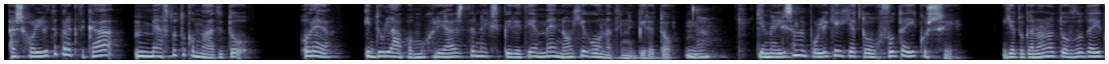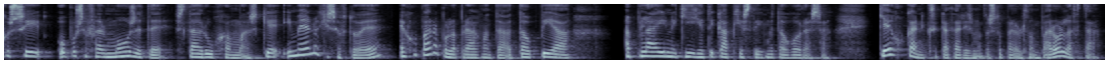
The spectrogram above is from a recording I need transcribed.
ασχολείται πρακτικά με αυτό το κομμάτι. Το ωραία, η ντουλάπα μου χρειάζεται να εξυπηρετεί εμένα, όχι εγώ να την υπηρετώ. Ναι. Και μιλήσαμε πολύ και για το 80-20. Για τον κανόνα του 80-20 όπως εφαρμόζεται στα ρούχα μας. Και είμαι ένοχη σε αυτό, ε. Έχω πάρα πολλά πράγματα τα οποία απλά είναι εκεί γιατί κάποια στιγμή τα αγόρασα. Και έχω κάνει ξεκαθαρίσματα στο παρελθόν παρόλα αυτά.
